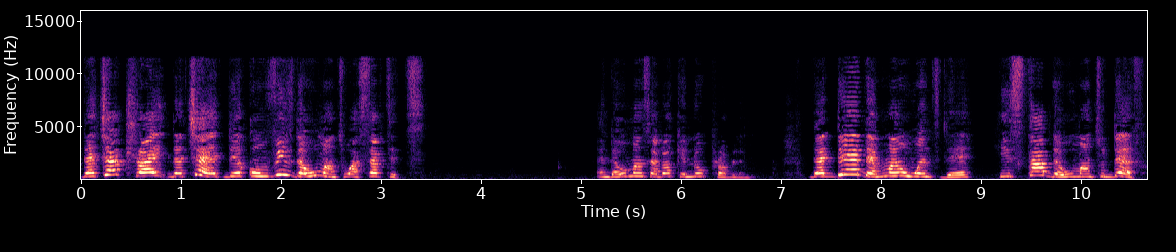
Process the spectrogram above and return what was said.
The church tried. The church they convinced the woman to accept it, and the woman said, "Okay, no problem." The day the man went there, he stabbed the woman to death.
